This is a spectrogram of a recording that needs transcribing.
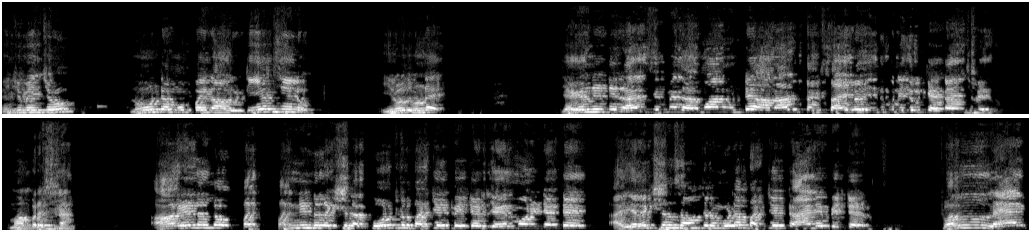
ఇంచుమించు నూట ముప్పై నాలుగు టీఎంసీలు ఈరోజు ఉన్నాయి జగన్ రెడ్డి రాయలసీమ మీద అభిమానం ఉంటే ఆనాడు తగ్గ స్థాయిలో ఎందుకు నిధులు కేటాయించలేదు? మా ప్రశ్న. ఆరేళ్ళలో ప- పన్నెండు లక్షల కోట్లు బడ్జెట్ పెట్టాడు జగన్మోహన్ రెడ్డి అంటే ఆ ఎలక్షన్ సంవత్సరం కూడా బడ్జెట్ ఆయనే పెట్టాడు. ట్వెల్వ్ ల్యాక్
